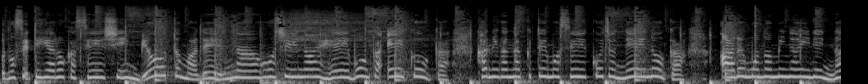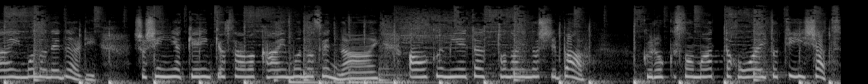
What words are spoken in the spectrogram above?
乗せてやろうか精神病とまでな欲しいの平凡か栄光か金がなくても成功じゃねえのかあるもの見ないでないものねだり初心や謙虚さは買い物せない。青く見えた隣の芝黒く染まったホワイト T シャツ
